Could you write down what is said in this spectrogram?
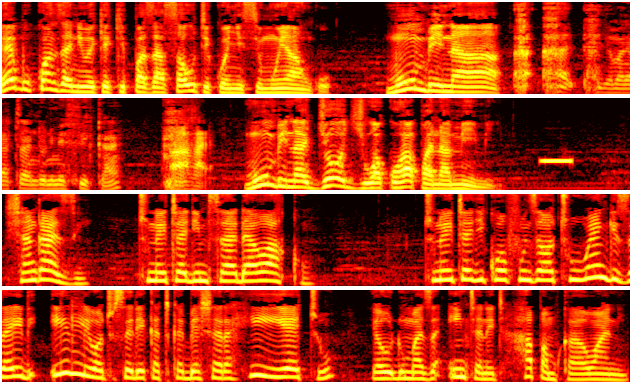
Hebu kwanza niweke kipaza sauti kwenye simu yangu. Mumbi na Jamani, hata ndio nimefika eh? ah, Mumbi na George wako hapa na mimi. Shangazi, tunahitaji msaada wako. Tunahitaji kuwafunza watu wengi zaidi ili watusaidie katika biashara hii yetu ya huduma za internet hapa mkahawani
